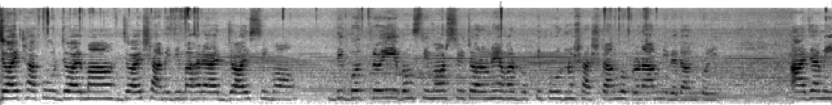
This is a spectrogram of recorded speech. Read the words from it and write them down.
জয় ঠাকুর, জয় মা, জয় স্বামীজি মহারাজ, জয় শ্রীম। দিব্যত্রয়ী এবং শ্রীমর শ্রীচরণে আমার ভক্তিপূর্ণ সাষ্টাঙ্গ প্রণাম নিবেদন করি। আজ আমি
